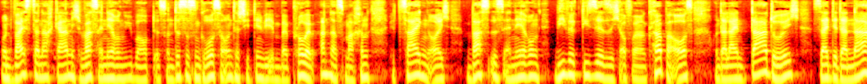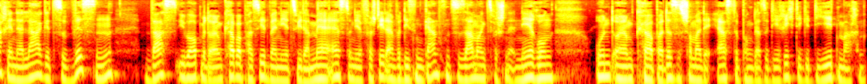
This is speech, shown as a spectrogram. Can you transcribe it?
und weiß danach gar nicht, was Ernährung überhaupt ist. Und das ist ein großer Unterschied, den wir eben bei ProWeb anders machen. Wir zeigen euch, was ist Ernährung, wie wirkt diese sich auf euren Körper aus und allein dadurch seid ihr danach in der Lage zu wissen, was überhaupt mit eurem Körper passiert, wenn ihr jetzt wieder mehr esst und ihr versteht einfach diesen ganzen Zusammenhang zwischen Ernährung und eurem Körper. Das ist schon mal der erste Punkt, also die richtige Diät machen.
